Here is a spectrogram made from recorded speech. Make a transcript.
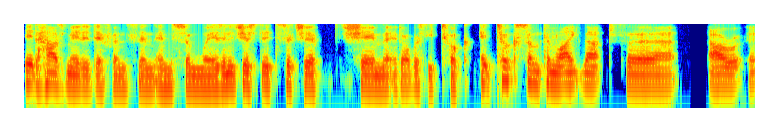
it has made a difference in in some ways, and it's just it's such a shame that it obviously took it took something like that for our uh,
